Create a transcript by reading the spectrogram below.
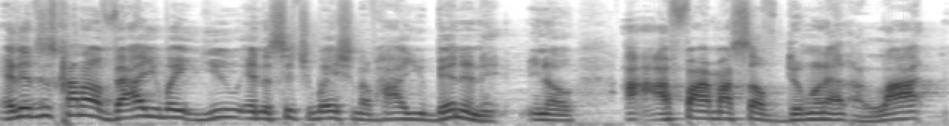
and then just kind of evaluate you in the situation of how you've been in it you know? I, I find myself doing that a lot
